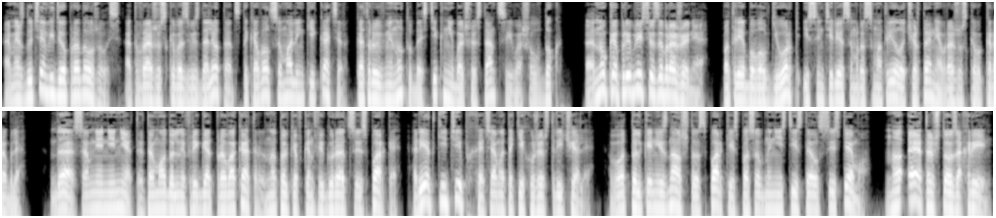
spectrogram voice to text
А между тем видео продолжилось. От вражеского звездолета отстыковался маленький катер, который в минуту достиг небольшой станции и вошел в док. «А ну-ка, приблизь изображение!» Потребовал Георг и с интересом рассмотрел очертания вражеского корабля. Да, сомнений нет, это модульный фрегат-провокатор, но только в конфигурации Спарка. Редкий тип, хотя мы таких уже встречали. Вот только не знал, что Спарки способны нести стелс-систему. Но это что за хрень?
